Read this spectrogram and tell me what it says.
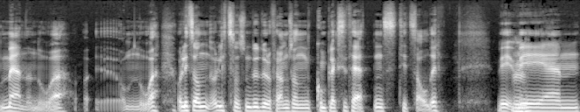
mene noe om noe. Og litt sånn, og litt sånn som du dro fram, sånn kompleksitetens tidsalder. Vi, vi ehm,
